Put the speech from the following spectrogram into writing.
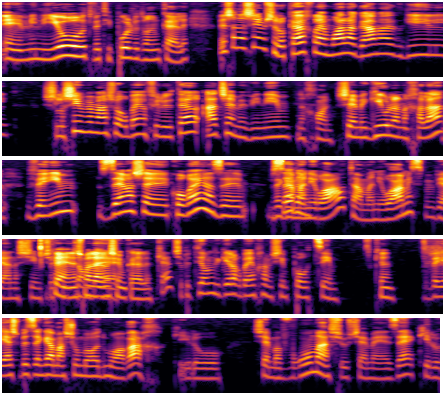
במיניות וטיפול ודברים כאלה, ויש אנשים שלוקח להם, וואלה, גם עד גיל 30 ומשהו, 40 אפילו יותר, עד שהם מבינים נכון. שהם הגיעו לנחלה, ואם זה מה שקורה, אז זה בסדר. וגם אני רואה אותם, אני רואה מסביבי אנשים שפתאום... כן, יש מלא ב- אנשים כאלה. כן, שפתאום בגיל 40-50 פורצים. כן. ויש בזה גם משהו מאוד מוערך, כאילו, שהם עברו משהו שהם אה, זה, כאילו,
